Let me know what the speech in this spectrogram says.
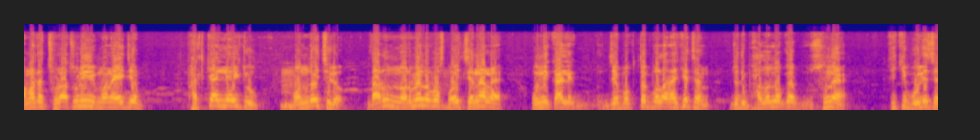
আমাদের ছোড়াছুড়ি মানে এই যে ফাটকাইলে ইউটিউব বন্ধই ছিল। দারুণ নর্মাল অবস্থা। ওই চ্যানেলে উনি কালে যে বক্তব্য রাখেছেন যদি ভালো লোকে শুনে কি কি বলেছে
